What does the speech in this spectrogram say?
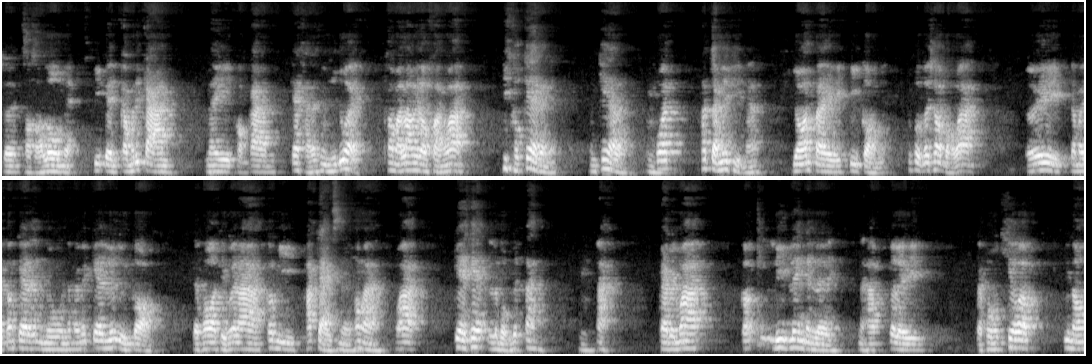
เชิญสสโลมเนี่ยที่เป็นกรรมธิการในของการแก้ไขรัฐธรรมนูญนี้ด้วย เข้ามาเล่าให้เราฟังว่าที่เขาแก้กันเนี่ยมันแก้อะไรเพราะว่าถ้าจำไม่ผิดนะ ย้อนไปปีก่อนเนี่ยทุกคนก็ชอบบอกว่า เอ้ยทำไมต้องแก้รัฐธรรมนูญทำไมไม่แก้เรื่องอื่นก่อน แต่พอถึงเวลาก็มีพรรคใหญ่เสนอเข้ามาว่า แก้แค่ระบบเลือกตั้งอะกลายเป็นว่าก็รีบเร่งกันเลยนะครับ ก็เลย แต่ผมเชื่อว่าพี่น้อง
